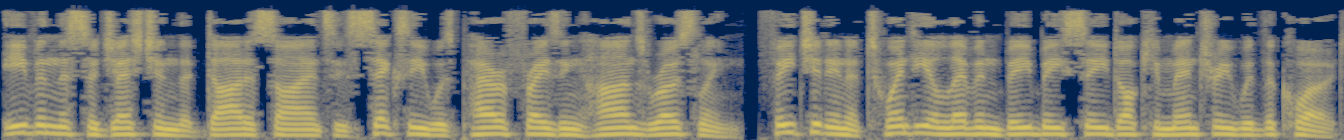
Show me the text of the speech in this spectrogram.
Even the suggestion that data science is sexy was paraphrasing Hans Rosling, featured in a 2011 BBC documentary with the quote,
